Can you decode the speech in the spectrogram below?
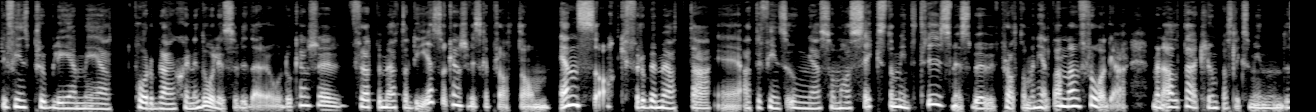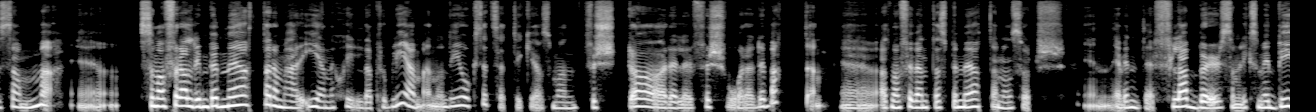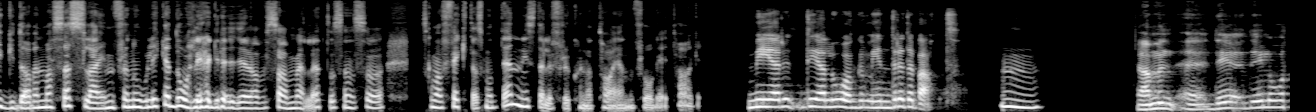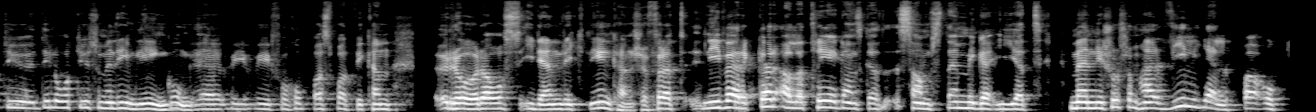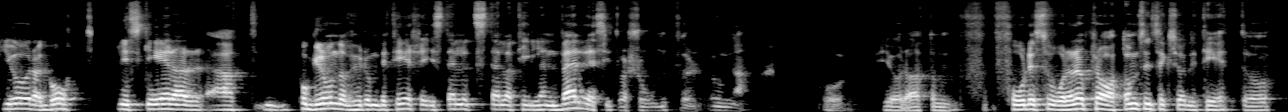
det finns problem med att porrbranschen är dålig och så vidare. Och då kanske, för att bemöta det, så kanske vi ska prata om en sak. För att bemöta eh, att det finns unga som har sex de inte trivs med, så behöver vi prata om en helt annan fråga. Men allt det här klumpas liksom in under samma. Eh, så man får aldrig bemöta de här enskilda problemen. Och det är också ett sätt, tycker jag, som man förstör eller försvårar debatten. Eh, att man förväntas bemöta någon sorts en, jag vet inte, flubber som liksom är byggd av en massa slime från olika dåliga grejer av samhället. Och sen så ska man fäktas mot den istället för att kunna ta en fråga i taget. Mer dialog och mindre debatt. Mm. Ja, men eh, det, det, låter ju, det låter ju som en rimlig ingång. Eh, vi, vi får hoppas på att vi kan röra oss i den riktningen kanske. För att ni verkar alla tre ganska samstämmiga i att människor som här vill hjälpa och göra gott riskerar att på grund av hur de beter sig istället ställa till en värre situation för unga. Och göra att de får det svårare att prata om sin sexualitet och,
